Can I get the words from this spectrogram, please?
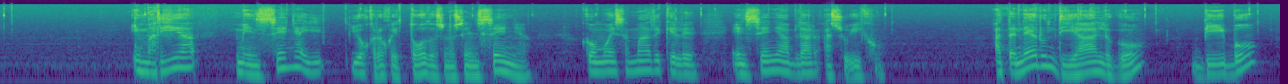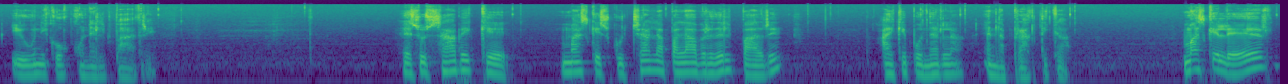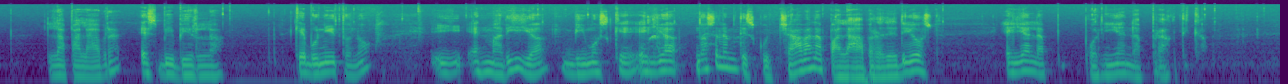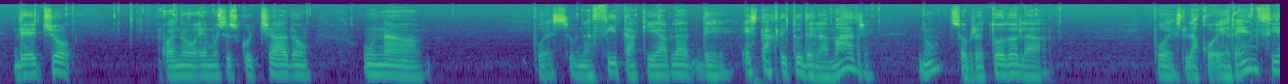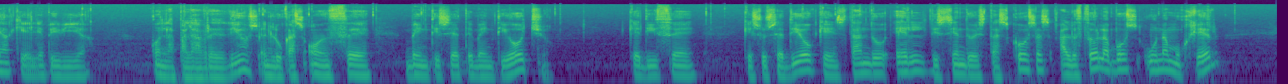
Y María me enseña, y yo creo que todos nos enseña, como esa madre que le enseña a hablar a su hijo, a tener un diálogo vivo y único con el Padre. Jesús sabe que más que escuchar la palabra del Padre, hay que ponerla en la práctica. Más que leer la palabra, es vivirla. Qué bonito, ¿no? Y en María vimos que ella no solamente escuchaba la palabra de Dios, ella la ponía en la práctica. De hecho, cuando hemos escuchado una pues una cita que habla de esta actitud de la madre, ¿no? Sobre todo la pues la coherencia que ella vivía con la palabra de Dios en Lucas 11, 27, 28, que dice que sucedió que estando él diciendo estas cosas, alzó la voz una mujer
